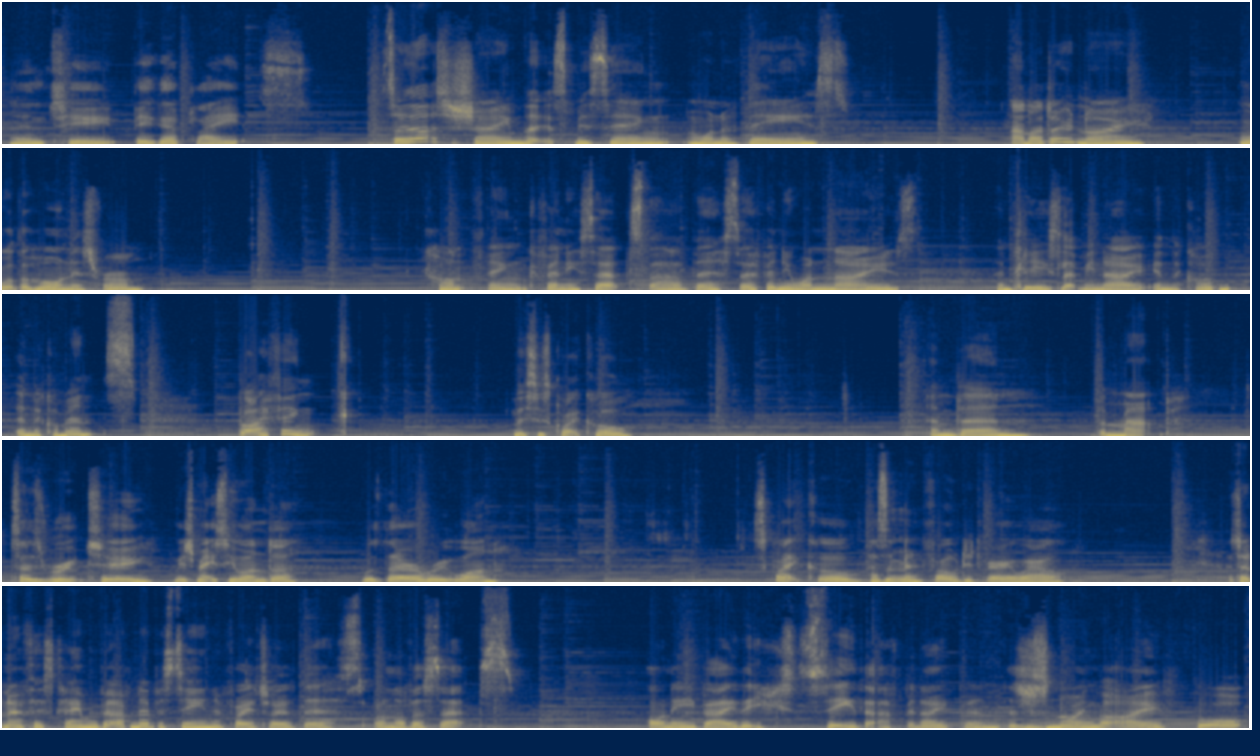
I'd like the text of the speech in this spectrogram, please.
And two bigger plates. So that's a shame that it's missing one of these. And I don't know what the horn is from can't think of any sets that have this, so if anyone knows, then please let me know in the com in the comments. But I think this is quite cool. And then the map says Route 2, which makes me wonder, was there a Route 1? It's quite cool, hasn't been folded very well. I don't know if this came with it, I've never seen a photo of this on other sets on eBay that you can see that have been opened. It's just annoying that I thought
